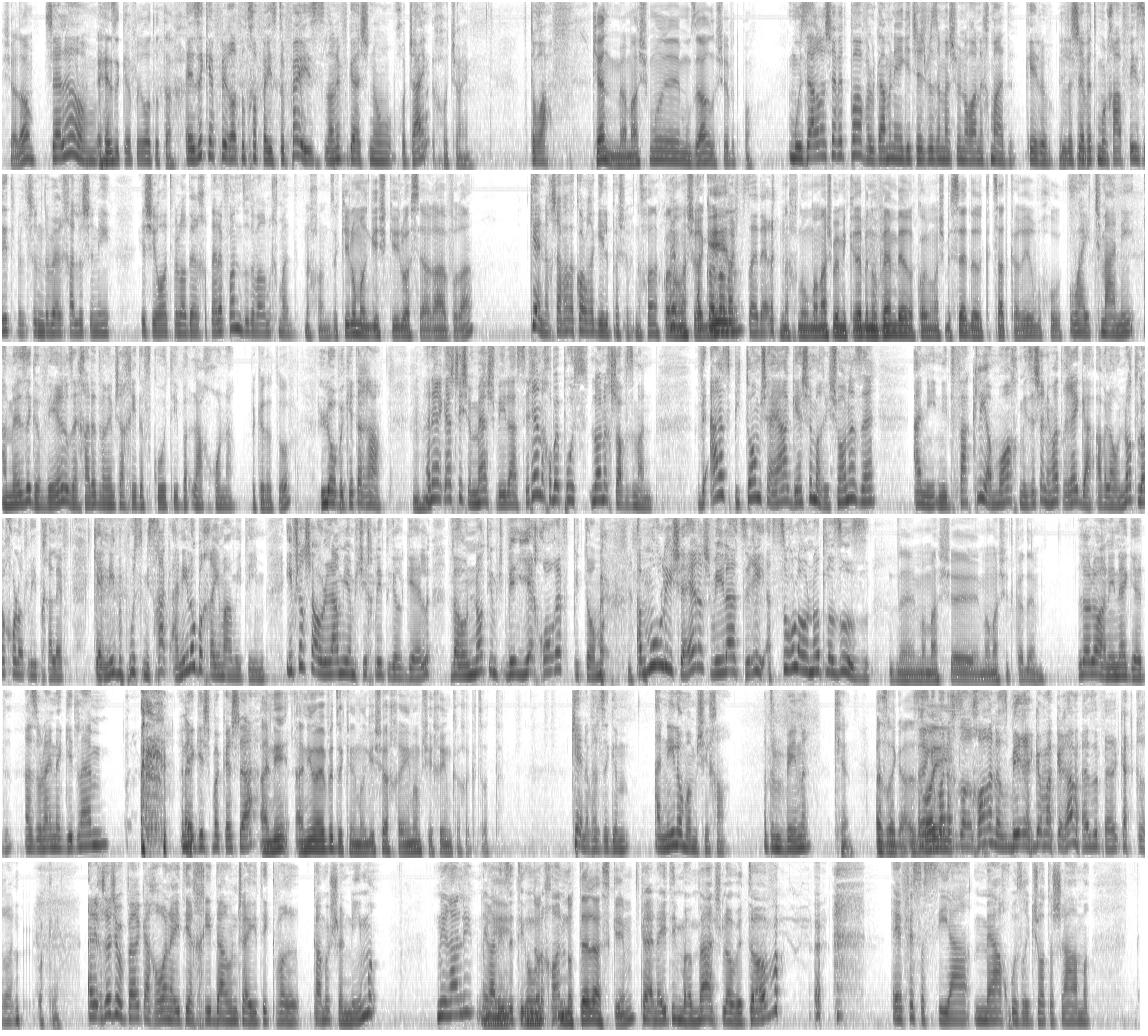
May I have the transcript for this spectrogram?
שלום, שלום. איזה כיף לראות אותך. איזה כיף לראות אותך face to face. לא נפגשנו חודשיים? חודשיים. מטורף. כן, ממש מו- מוזר לשבת פה. מוזר לשבת פה, אבל גם אני אגיד שיש בזה משהו נורא נחמד. כאילו, לשבת מולך פיזית ושנדבר אחד לשני ישירות ולא דרך הטלפון, זה דבר נחמד. נכון, זה כאילו מרגיש כאילו הסערה עברה. כן, עכשיו הכל רגיל פשוט. נכון, הכל ממש הכל רגיל. ממש בסדר. אנחנו ממש במקרה בנובמבר, הכל ממש בסדר, קצת קריר בחוץ. וואי, תשמע, אני, המזג אוויר זה אחד הדברים שהכי דפקו אותי לאחרונה. בקטע טוב? לא, בקטע רע. אני הרגשתי שמהשביעי לעשירי אנחנו בפוס, לא נחשב זמן. ואז פתאום שהיה הגשם הראשון הזה, אני, נדפק לי המוח מזה שאני אומרת, רגע, אבל העונות לא יכולות להתחלף, כי אני בפוס משחק, אני לא בחיים האמיתיים. אי אפשר שהעולם ימשיך להתגלגל, והעונות ימש... ויהיה חורף פתאום. אמור להישאר השביעי לעשירי, אסור לעונות לזוז. זה ממש, אה, ממש התקדם. לא, לא, אני נגד. אז אולי נגיד להם, אני אגיש בקשה. אני, אני אוהב את זה כי אני מרגיש שהחיים ממשיכים ככה קצת. כן, אבל זה גם, אני לא ממשיכה. אתה מבין? כן. אז רגע, אז רגע, בואי... בוא נחזור אחורה, נסביר רגע מה קרה מאז הפרק האחרון. אוקיי. אני חושבת שבפרק האחרון הייתי הכי דאון שהייתי כבר כמה שנים, נראה לי. נראה לי זה תיאור נכון. נוטה להסכים. כן, הייתי ממש לא בטוב. אפס עשייה, מאה אחוז רגשות אשם,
